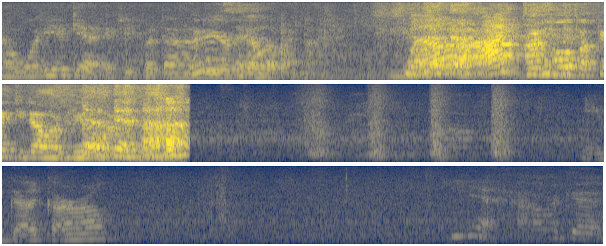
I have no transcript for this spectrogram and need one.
Now, what do you get if you put that Where under your it? pillow at night? Well, I, I hope a fifty dollar bill or something. You good, girl? Yeah, we're good.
